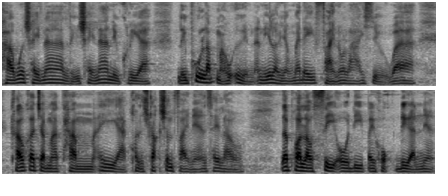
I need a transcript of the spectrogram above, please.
Power China หรือ China Nuclear หรือผู้รับเหมาอื่น อันนี้เรายังไม่ได้ finalize อยู่ว่า เขาก็จะมาทำไอ้ construction finance ให้เรา แล้วพอเรา COD ไป 6 เดือนเนี่ย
